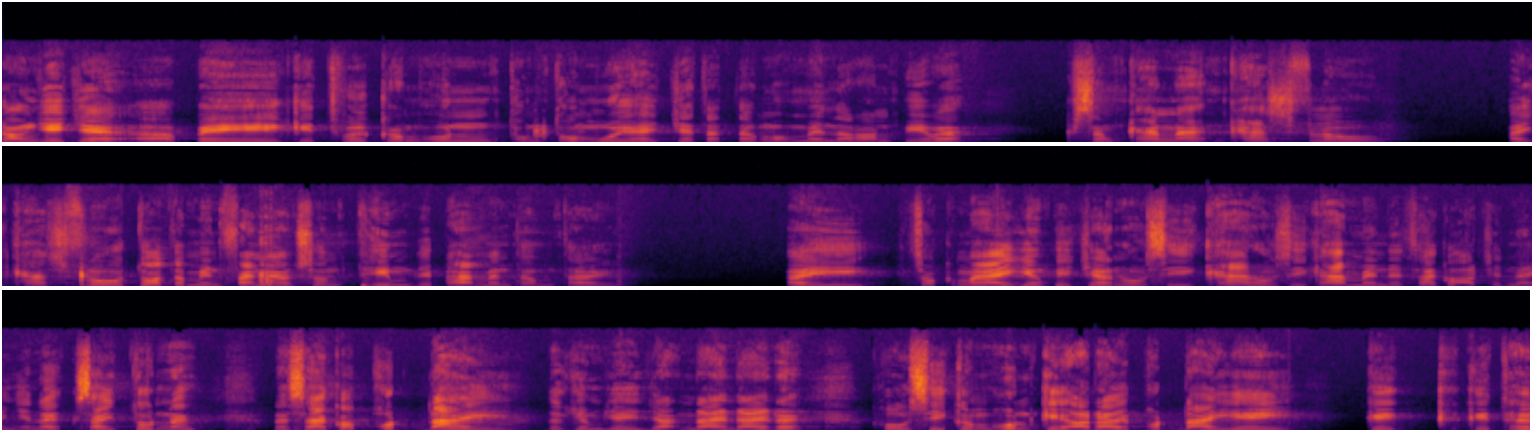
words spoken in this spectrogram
ចង់និយាយចេះពេលគេធ្វើក្រុមហ៊ុនធំធំមួយហើយចេះតែទៅមុខមានអារម្មណ៍ភាពសំខាន់ណាស់ cash flow ហើយ cash flow តើតើមាន financial team department ត្រឹមត្រូវហើយ ស្រុកខ្មែរយើងពីច្រើនរស់ស៊ីខាតរស់ស៊ីខាតមិនមែនតែថាគាត់អត់ចំណេញទេណាខ្សែទុនណាដោយសារគាត់ផុតដៃដូចខ្ញុំនិយាយយ៉ាងដែរដែរណារស់ស៊ីក្រុមហ៊ុនគេអត់ឲ្យផុតដៃទេគេគេធ្វើ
